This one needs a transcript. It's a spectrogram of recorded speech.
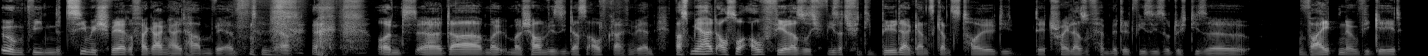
irgendwie eine ziemlich schwere Vergangenheit haben werden. ja. Und äh, da mal, mal schauen, wie sie das aufgreifen werden. Was mir halt auch so auffiel, also ich, wie gesagt, ich finde die Bilder ganz, ganz toll, die der Trailer so vermittelt, wie sie so durch diese Weiten irgendwie geht.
